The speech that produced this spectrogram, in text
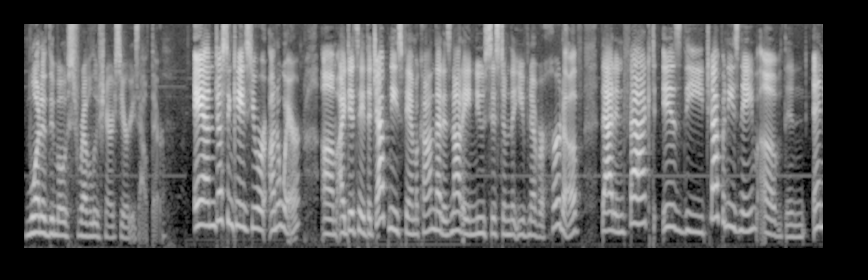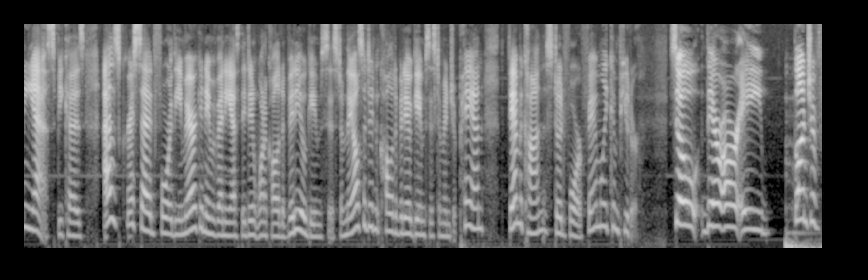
one of the most revolutionary series out there. And just in case you were unaware, um, I did say the Japanese Famicom, that is not a new system that you've never heard of. That, in fact, is the Japanese name of the NES, because as Chris said, for the American name of NES, they didn't want to call it a video game system. They also didn't call it a video game system in Japan. Famicom stood for Family Computer. So there are a bunch of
